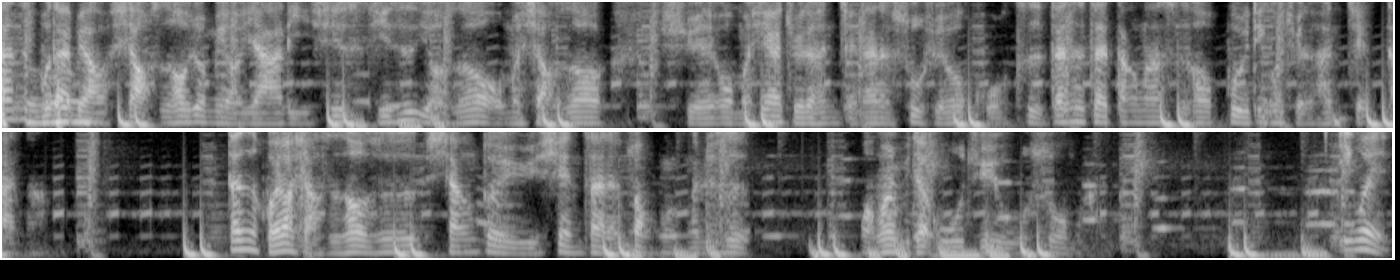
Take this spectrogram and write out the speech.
但是不代表小时候就没有压力。其实，其实有时候我们小时候学我们现在觉得很简单的数学或国字，但是在当那时候不一定会觉得很简单啊。但是回到小时候，就是相对于现在的状况，那就是我们比较无拘无束嘛。因为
